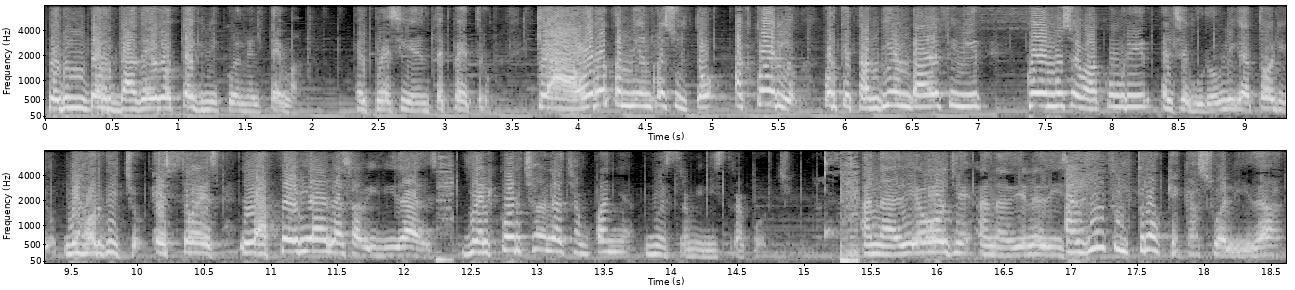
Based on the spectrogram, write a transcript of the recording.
por un verdadero técnico en el tema, el presidente Petro, que ahora también resultó actuario, porque también va a definir cómo se va a cubrir el seguro obligatorio. Mejor dicho, esto es la feria de las habilidades y el corcho de la champaña, nuestra ministra Corcho. A nadie oye, a nadie le dice. Alguien filtró, qué casualidad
